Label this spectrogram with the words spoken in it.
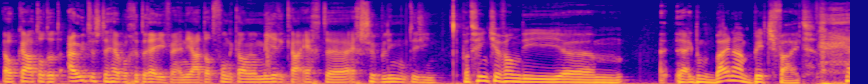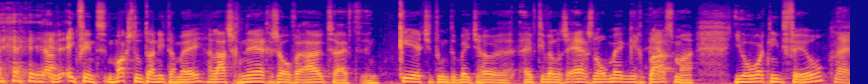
elkaar tot het uiterste hebben gedreven. En ja, dat vond ik aan Amerika echt, uh, echt subliem om te zien. Wat vind je van die um, ja, ik noem het bijna een bitchfight. ja. Ik vind, Max doet daar niet aan mee. Hij laat zich nergens over uit. Hij heeft een keertje toen het een beetje... Eh, heeft hij wel eens ergens een opmerking geplaatst. Maar je hoort niet veel. Nee.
